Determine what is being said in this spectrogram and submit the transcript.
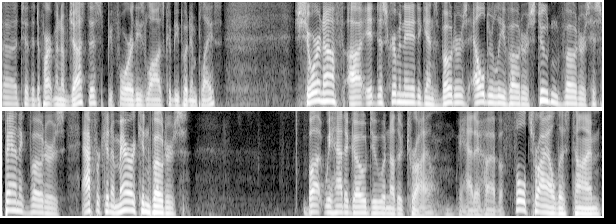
uh, to the Department of Justice before these laws could be put in place. Sure enough, uh, it discriminated against voters, elderly voters, student voters, Hispanic voters, African American voters. But we had to go do another trial. We had to have a full trial this time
